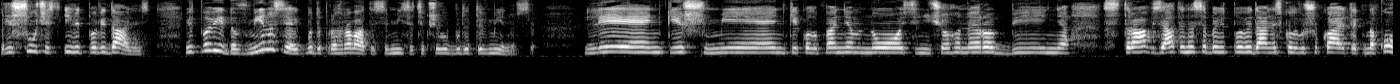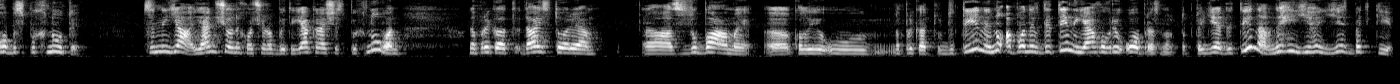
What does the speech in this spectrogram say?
Рішучість і відповідальність. Відповідно, в мінусі, як буде програватися місяць, якщо ви будете в мінусі. Ленькі, шменькі, колупання в носі, нічого не робіння, страх взяти на себе відповідальність, коли ви шукаєте, на кого би спихнути. Це не я, я нічого не хочу робити. Я краще спихну вам. Наприклад, да, історія з зубами, е, коли у, наприклад, у дитини, ну або не в дитини, я говорю образно. Тобто є дитина, в неї є, є батьки.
